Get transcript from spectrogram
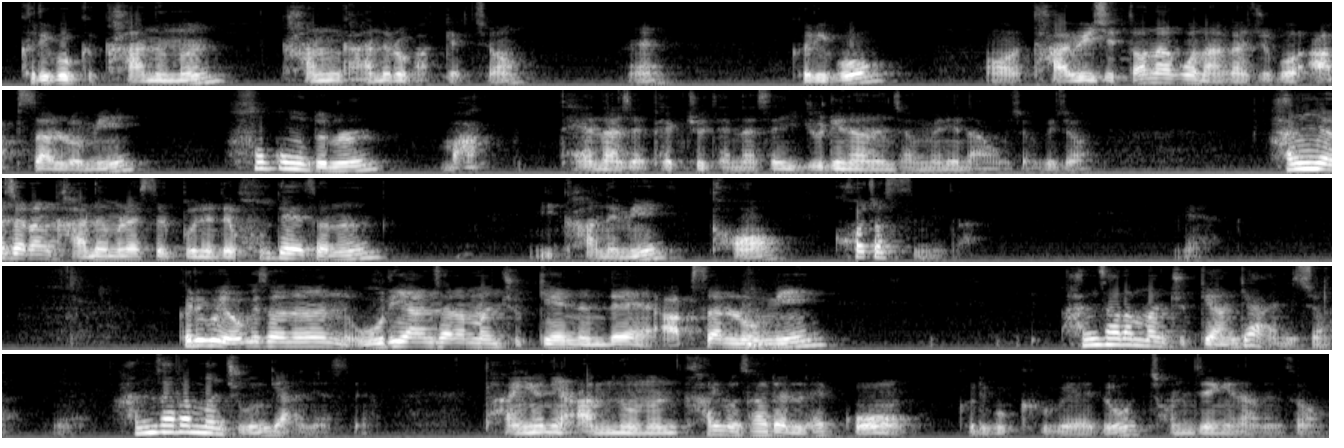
그리고 그 간음은 강간으로 바뀌었죠. 네? 그리고 어, 다윗이 떠나고 나가지고 압살롬이 후궁들을 막 대낮에 백주 대낮에 유린하는 장면이 나오죠. 그죠? 한 여자랑 간음을 했을 뿐인데 후대에서는 이 간음이 더 커졌습니다. 네. 그리고 여기서는 우리 한 사람만 죽게 했는데 압살롬이 한 사람만 죽게 한 게 아니죠. 예. 한 사람만 죽은 게 아니었어요. 당연히 암론은 칼로 살해를 했고 그리고 그 외에도 전쟁이 나면서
